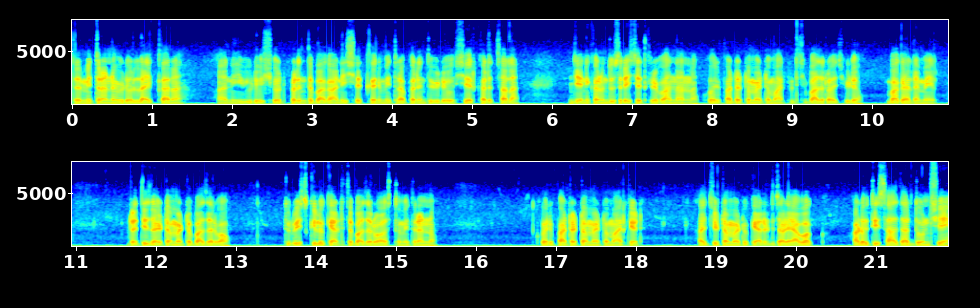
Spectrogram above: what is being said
तर मित्रांनो व्हिडिओ लाईक करा आणि व्हिडिओ शेवटपर्यंत बघा आणि शेतकरी मित्रापर्यंत व्हिडिओ शेअर करत चाला जेणेकरून दुसरे शेतकरी बांधवांना खोरीपाटा टोमॅटो मार्केटचे बाजारभावाचे व्हिडिओ बघायला मिळेल. प्रतिजाय टोमॅटो बाजारभाव तर वीस किलो कॅरेटचा बाजारभाव असतो मित्रांनो. खोरीपाटा टोमॅटो मार्केट आजची टोमॅटो कॅरेट जाळे आवक अडोतीस हजार दोनशे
